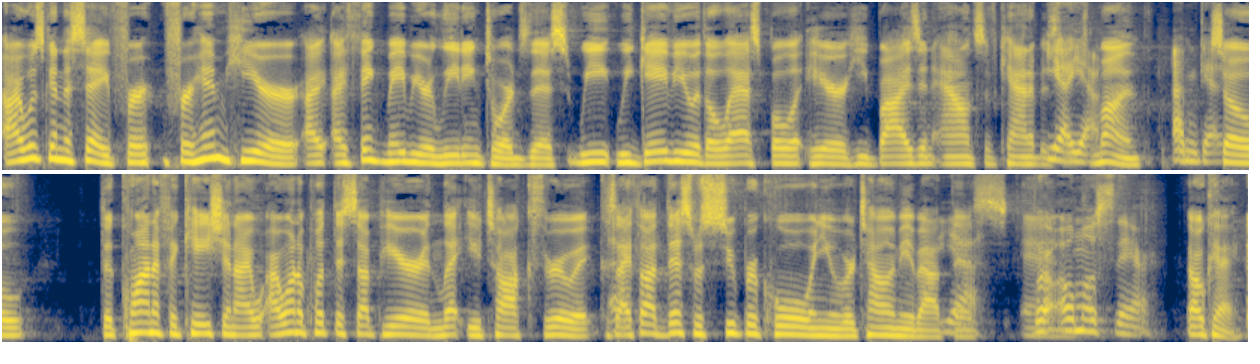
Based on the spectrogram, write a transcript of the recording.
I was going to say for for him here, I, I, think maybe you're leading towards this. We we gave you the last bullet here. He buys an ounce of cannabis yeah, each yeah. month. I'm getting. So the quantification, I, I want to put this up here and let you talk through it because okay. I thought this was super cool when you were telling me about yeah, this. And, we're almost there. Okay.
